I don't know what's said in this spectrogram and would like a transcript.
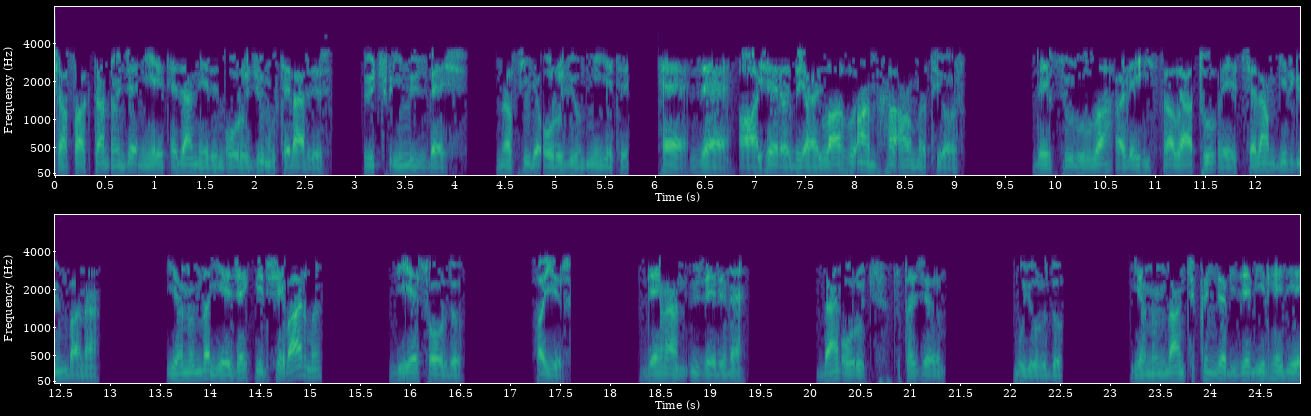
şafaktan önce niyet edenlerin orucu muteberdir. 3105 Nafile orucun niyeti H.Z. Ayşe radıyallahu anha anlatıyor. Resulullah aleyhissalatu vesselam bir gün bana, yanında yiyecek bir şey var mı? diye sordu. Hayır. Demem üzerine. Ben oruç tutacağım. Buyurdu. Yanından çıkınca bize bir hediye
